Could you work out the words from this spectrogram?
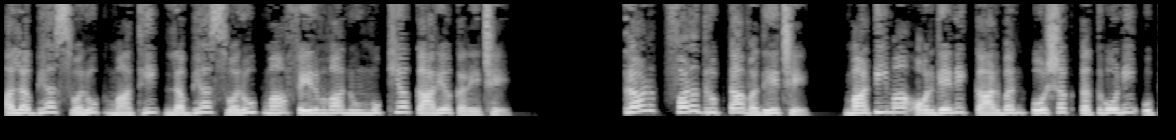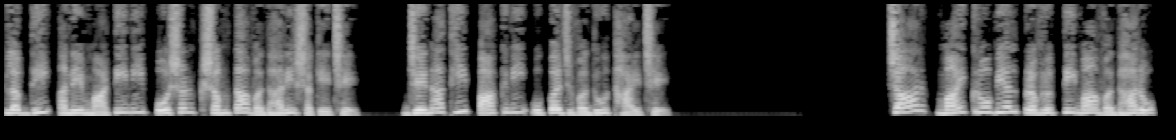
અલભ્ય સ્વરૂપમાંથી લભ્ય સ્વરૂપમાં ફેરવવાનું મુખ્ય કાર્ય કરે છે. ત્રણ ફળદ્રુપતા વધે છે. માટીમાં ઓર્ગેનિક કાર્બન પોષક તત્વોની ઉપલબ્ધિ અને માટીની પોષણ ક્ષમતા વધારી શકે છે, જેનાથી પાકની ઉપજ વધુ થાય છે. ચાર, માઇક્રોબિયલ પ્રવૃત્તિમાં વધારો,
